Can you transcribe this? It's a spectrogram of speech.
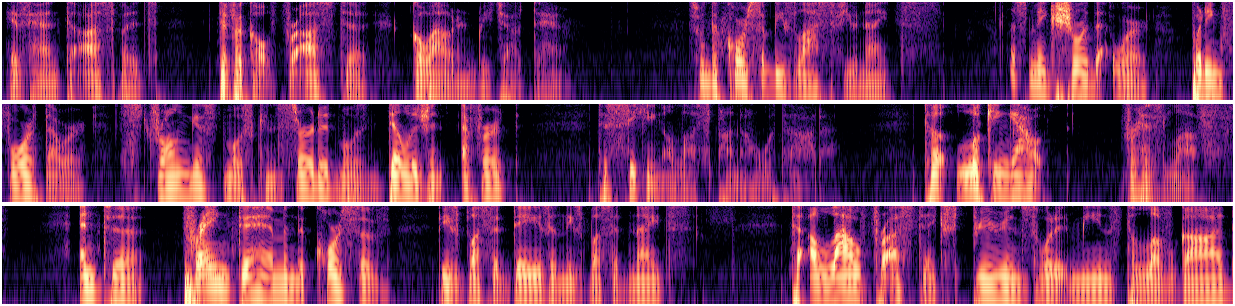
His hand to us, but it's difficult for us to go out and reach out to Him. So, in the course of these last few nights, let's make sure that we're putting forth our strongest, most concerted, most diligent effort to seeking Allah subhanahu wa ta'ala, to looking out for His love, and to praying to Him in the course of these blessed days and these blessed nights, to allow for us to experience what it means to love God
